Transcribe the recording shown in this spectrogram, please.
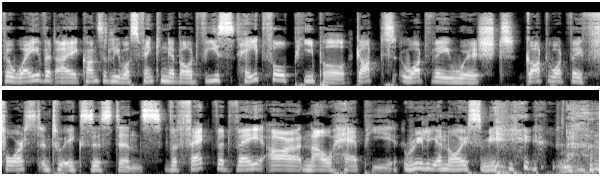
The way that I constantly was thinking about these hateful people got what they wished, got what they forced into existence. The fact that they are now happy really annoys me.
